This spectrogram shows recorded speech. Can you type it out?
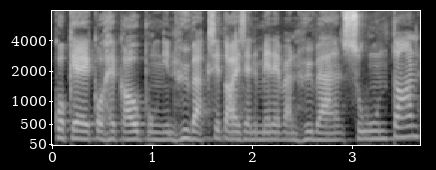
kokeeko he kaupungin hyväksi tai sen menevän hyvään suuntaan.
